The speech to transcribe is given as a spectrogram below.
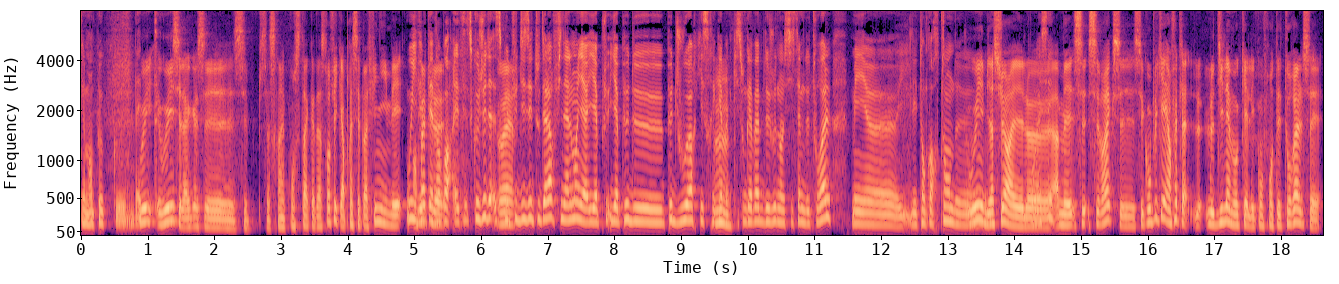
quand même un peu bête. Oui, oui, c'est la, c'est, ça serait un constat catastrophique. Après c'est pas fini, mais oui, en il fait, peut-être encore. Ce que je, ce que tu disais tout à l'heure, finalement, il y a, il y a, plus, il y a peu de peu de joueurs qui seraient mm. qui sont capables de jouer dans le système de Tourelle, mais euh, il est encore temps de. Oui, bien sûr. Et le, ah, mais c'est vrai que c'est compliqué. En fait, le, le dilemme auquel est confronté Tourelle, c'est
